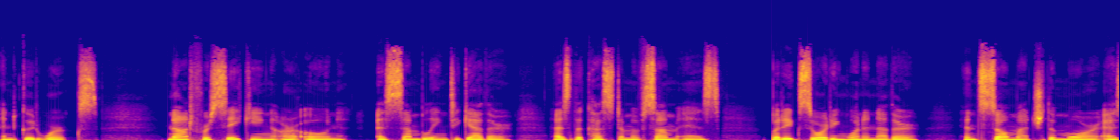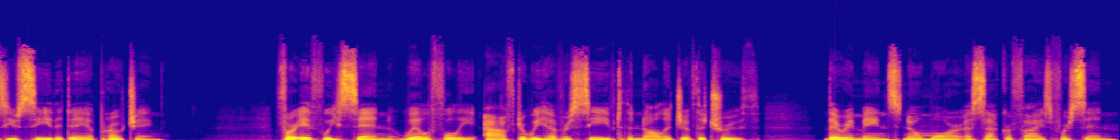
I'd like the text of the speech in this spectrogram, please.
and good works, not forsaking our own assembling together, as the custom of some is, but exhorting one another, and so much the more as you see the day approaching. For if we sin wilfully after we have received the knowledge of the truth, there remains no more a sacrifice for sin,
